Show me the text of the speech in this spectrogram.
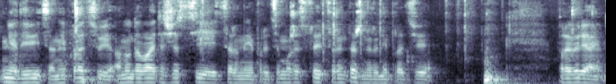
Ні, дивіться, не працює. А ну давайте ще з цієї сторони працює. Може з цієї сторони теж не працює. Перевіряємо.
